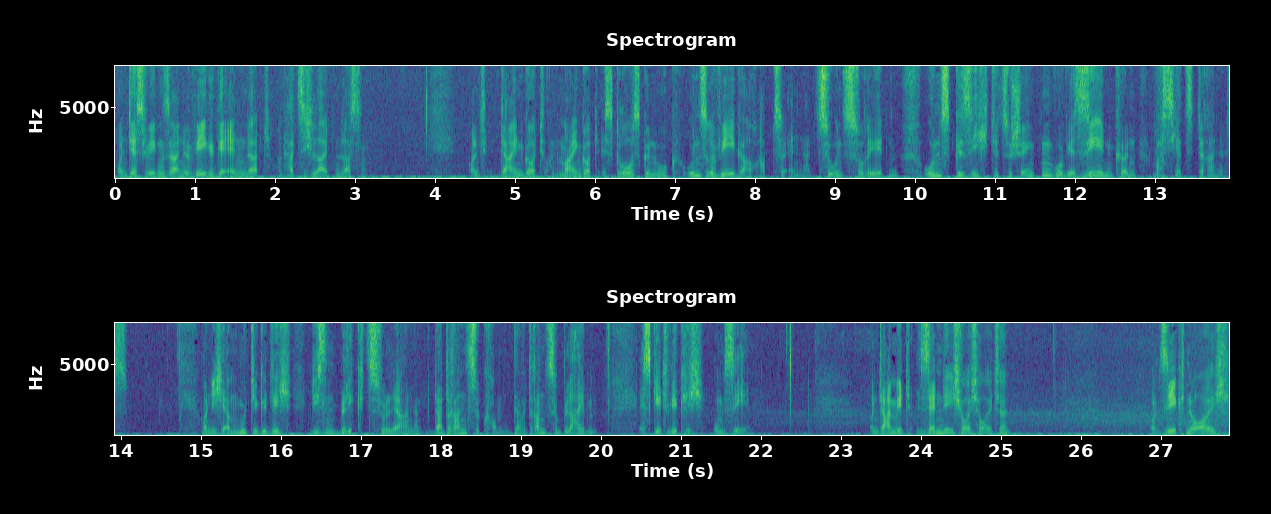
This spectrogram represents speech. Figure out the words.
und deswegen seine Wege geändert und hat sich leiten lassen. Und dein Gott und mein Gott ist groß genug, unsere Wege auch abzuändern, zu uns zu reden, uns Gesichte zu schenken, wo wir sehen können, was jetzt dran ist. Und ich ermutige dich, diesen Blick zu lernen, da dran zu kommen, da dran zu bleiben. Es geht wirklich um Sehen. Und damit sende ich euch heute und segne euch.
